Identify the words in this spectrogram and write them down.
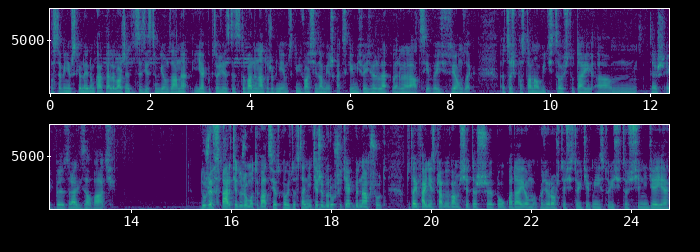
postawienie wszystkiego na jedną kartę, ale ważne decyzje z tym wiązane i jakby ktoś jest zdecydowany na to, żeby, nie wiem, z kimś właśnie zamieszkać, z kimś wejść w, rela w relację, wejść w związek, e, coś postanowić, coś tutaj um, też jakby zrealizować, duże wsparcie, dużo motywacji od kogoś dostaniecie, żeby ruszyć jakby naprzód. Tutaj fajnie sprawy Wam się też e, poukładają, koziorożce, jeśli stoicie w miejscu, jeśli coś się nie dzieje,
